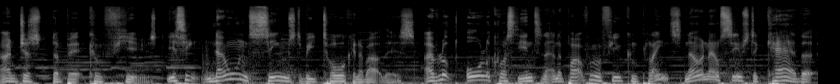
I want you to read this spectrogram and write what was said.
I'm just a bit confused. You see, no one seems to be talking about this. I've looked all across the internet, and apart from a few complaints, no one else seems to care that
